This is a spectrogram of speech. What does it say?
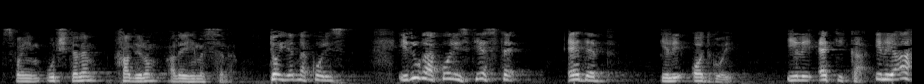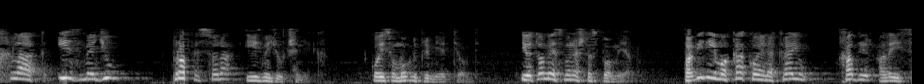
svojim učiteljem Hadirom, alaihimassalam. To je jedna korist. I druga korist jeste edeb ili odgoj, ili etika, ili ahlak između profesora i između učenika, koji smo mogli primijetiti ovdje. I o tome smo nešto spominjali. Pa vidimo kako je na kraju Hadir, a.s.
